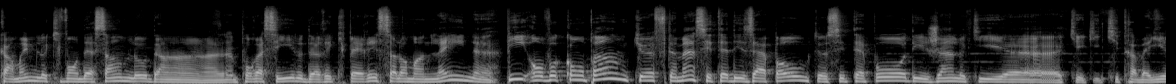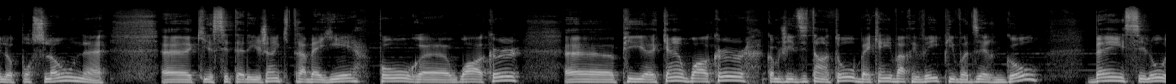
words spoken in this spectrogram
quand même qui vont descendre là, pour essayer de récupérer Solomon Lane. Puis on va comprendre que finalement c'était des apôtres, c'était pas des gens qui, euh, qui, travaillaient pour Sloan, euh, qui, c'était des gens qui travaillaient pour Walker. puis quand Walker, comme j'ai dit tantôt, ben, quand il va arriver puis il va dire go, ben c'est là où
